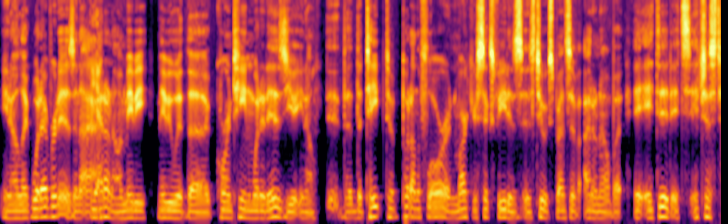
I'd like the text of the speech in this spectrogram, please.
you know like whatever it is. And I, yeah. I don't know. And maybe maybe with the quarantine what it is you you know the the tape to put on the floor and mark your six feet is is too expensive. I don't know. But it, it did it's it just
